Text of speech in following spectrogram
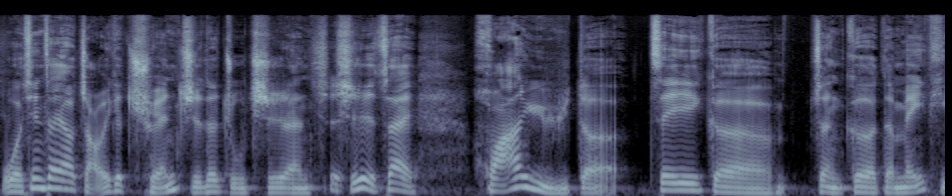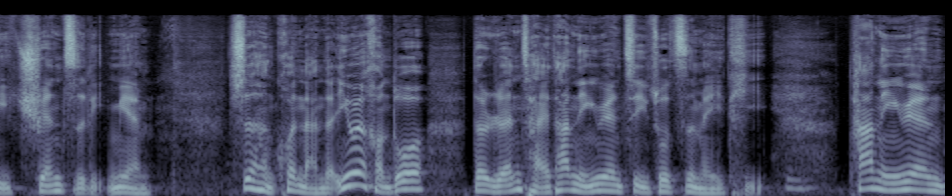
我现在要找一个全职的主持人，其实，在华语的这一个整个的媒体圈子里面。是很困难的，因为很多的人才他宁愿自己做自媒体，他宁愿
